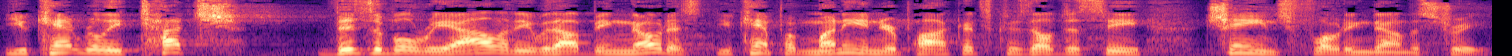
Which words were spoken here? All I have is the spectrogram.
you can't really touch visible reality without being noticed. You can't put money in your pockets because they'll just see change floating down the street.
